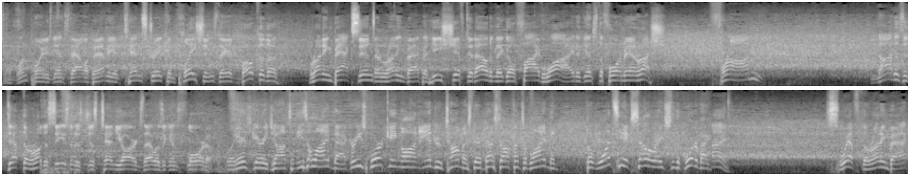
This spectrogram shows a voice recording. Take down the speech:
At one point against Alabama, he had 10 straight completions. They had both of the running backs in and running back, but he shifted out and they go five wide against the four-man rush. From not as adept a run. The season is just 10 yards. That was against Florida. Well, here's Gary Johnson. He's a linebacker. He's working on Andrew Thomas, their best offensive lineman. But once he accelerates to the quarterback. Swift, the running back.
